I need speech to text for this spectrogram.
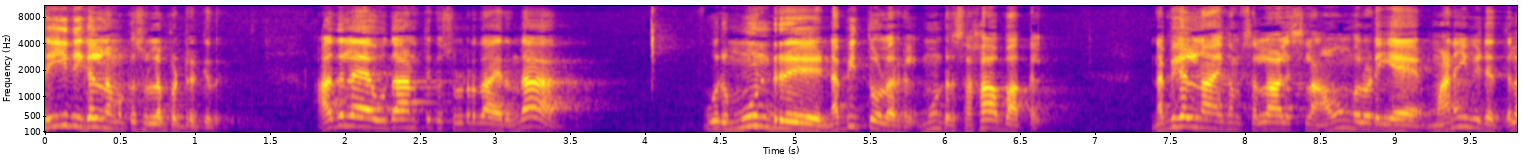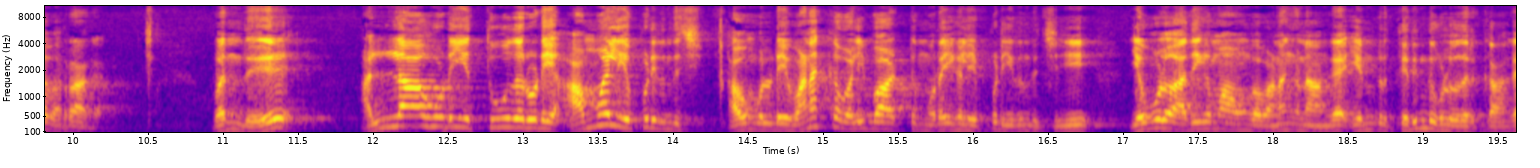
செய்திகள் நமக்கு சொல்லப்பட்டிருக்குது. அதில் உதாரணத்துக்கு சொல்கிறதா இருந்தால் ஒரு மூன்று நபித்தோழர்கள் மூன்று சகாபாக்கள் நபிகள் நாயகம் சல்லா அலிஸ்லாம் அவங்களுடைய மனைவிடத்துல வர்றாங்க. வந்து அல்லாஹுடைய தூதருடைய அமல் எப்படி இருந்துச்சு? அவங்களுடைய வணக்க வழிபாட்டு முறைகள் எப்படி இருந்துச்சு? எவ்வளோ அதிகமாக அவங்க வணங்கினாங்க என்று தெரிந்து கொள்வதற்காக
